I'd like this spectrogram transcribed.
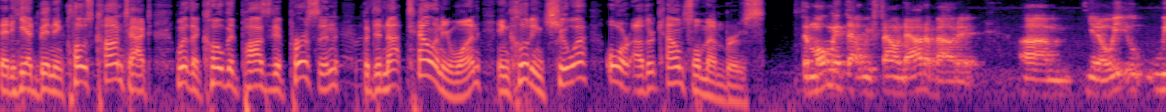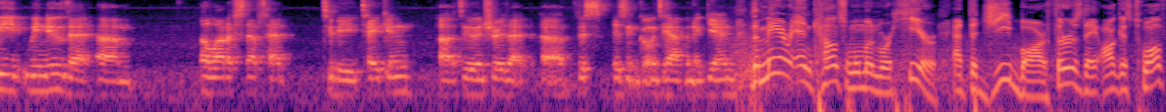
that he had been in close contact with a COVID positive person, but did not tell anyone including Chua or other council members. The moment that we found out about it, um, you know, we, we, we knew that um, a lot of steps had to be taken uh, to ensure that uh, this isn't going to happen again. The mayor and councilwoman were here at the G Bar Thursday, August 12th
